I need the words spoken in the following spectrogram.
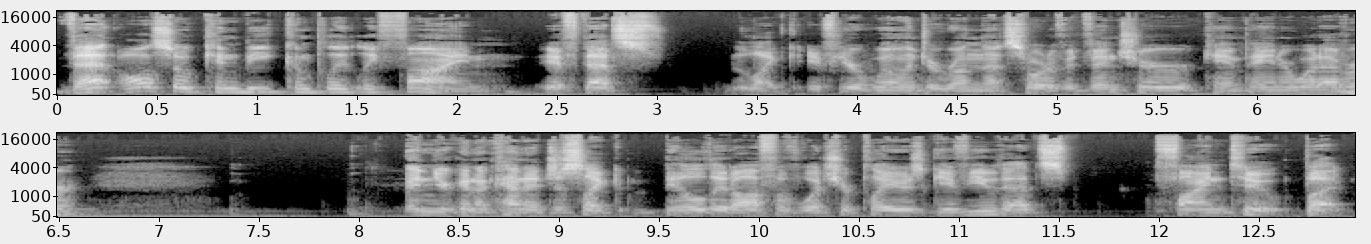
that also can be completely fine if that's like if you're willing to run that sort of adventure or campaign or whatever and you're going to kind of just like build it off of what your players give you that's fine too but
